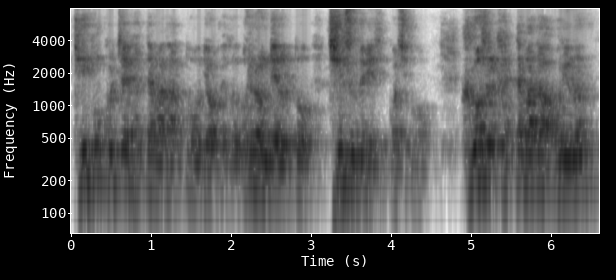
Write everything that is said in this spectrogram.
깊은 골짜기 갈 때마다 또 옆에서 으르렁대는 또 짐승들이 있을 것이고 그것을 갈 때마다 우리는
